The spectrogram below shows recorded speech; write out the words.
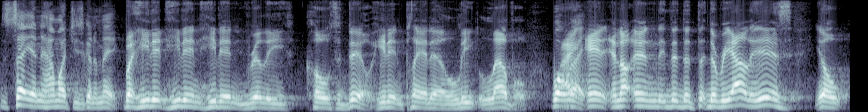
say in how much he's going to make. But he didn't he didn't he didn't really close the deal. He didn't play at an elite level. Well, right. right. And, and, and the, the, the reality is, you know,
